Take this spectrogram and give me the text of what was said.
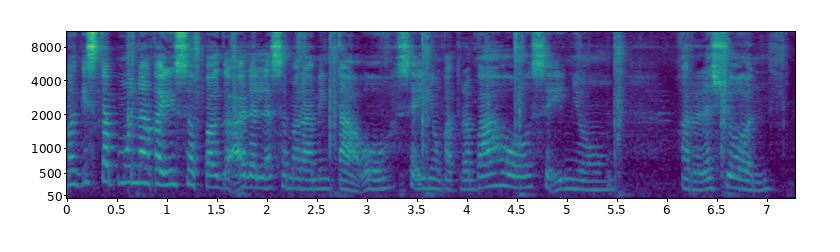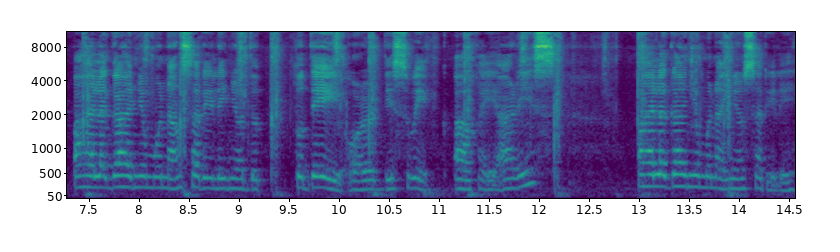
Mag-stop muna kayo sa pag-aalala sa maraming tao, sa inyong katrabaho, sa inyong karelasyon. Pahalagahan nyo muna ang sarili nyo today or this week. Okay, Aris? Pahalagahan nyo muna inyong sarili.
